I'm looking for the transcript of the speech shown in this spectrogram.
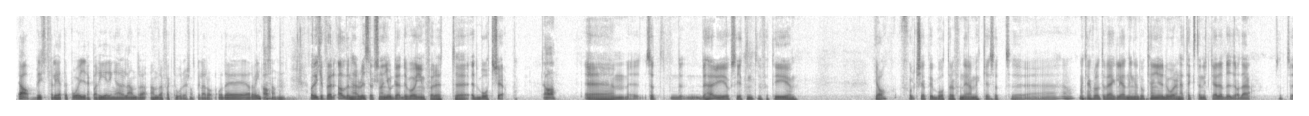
ja, bristfälligheter på i repareringar eller andra, andra faktorer som spelar roll. Och det, ja, det var intressant. Mm. Och det för all den här researchen han gjorde, det var ju inför ett, eh, ett båtköp. ja, Ehm, så att det här är ju också jättenyttigt för att det är ju, ja, folk köper ju båtar och funderar mycket så att eh, ja, man kanske får lite vägledning och då kan ju då den här texten ytterligare bidra där. Så att, eh,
